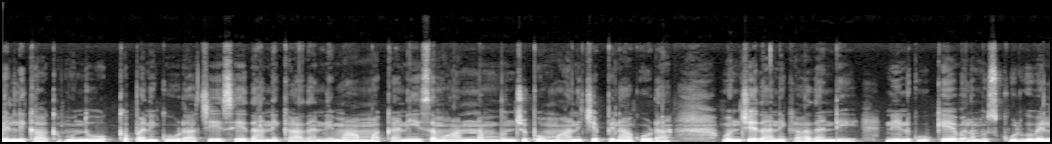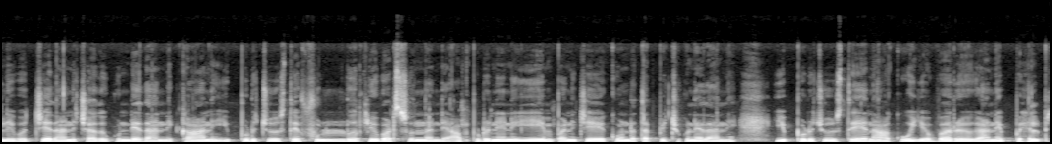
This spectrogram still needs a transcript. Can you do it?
పెళ్ళి కాకముందు ఒక్క పని కూడా చేసేదాన్ని కాదండి. మా అమ్మ కనీసం అన్నం ఉంచుపోమ్మ అని చెప్పినా కూడా ఉంచేదాన్ని కాదండి. నేను కేవలము స్కూల్కు వెళ్ళి వచ్చేదాన్ని చదువుకుండేదాన్ని కానీ కానీ ఇప్పుడు చూస్తే ఫుల్ రివర్స్ ఉందండి. అప్పుడు నేను ఏం పని చేయకుండా తప్పించుకునేదాన్ని. ఇప్పుడు చూస్తే నాకు ఎవరు కానీ హెల్ప్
